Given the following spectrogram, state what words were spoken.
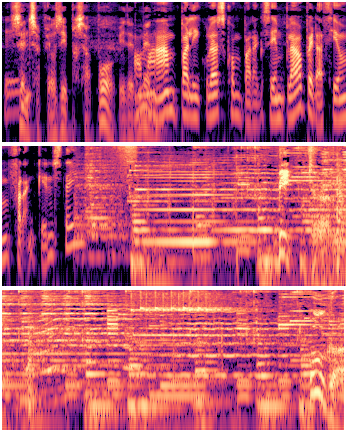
Sí. sense fer-los passar por, Home, evidentment. en pel·lícules com, per exemple, Operació Frankenstein. Víctor. Hugo.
